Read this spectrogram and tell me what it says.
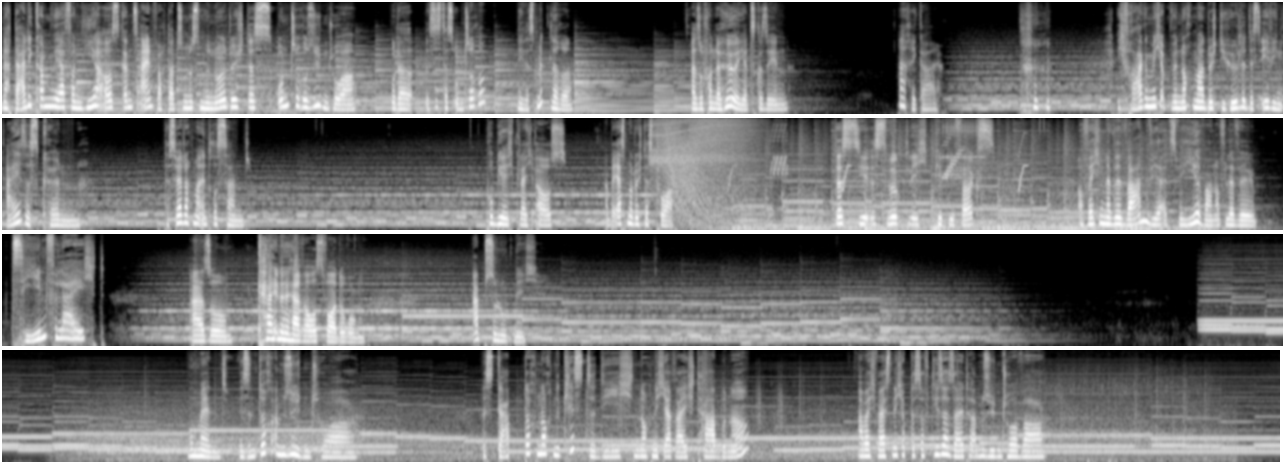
Nach Dali kommen wir ja von hier aus ganz einfach. Dazu müssen wir nur durch das untere Südentor. Oder ist es das untere? Nee, das mittlere. Also von der Höhe jetzt gesehen. Ach, egal. ich frage mich, ob wir nochmal durch die Höhle des ewigen Eises können. Das wäre doch mal interessant. Probiere ich gleich aus. Aber erstmal durch das Tor. Das hier ist wirklich Pipifax. Auf welchem Level waren wir, als wir hier waren? Auf Level 10 vielleicht? Also, keine Herausforderung. Absolut nicht. Moment, wir sind doch am Südentor. Es gab doch noch eine Kiste, die ich noch nicht erreicht habe, ne? Aber ich weiß nicht, ob das auf dieser Seite am Südentor war.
